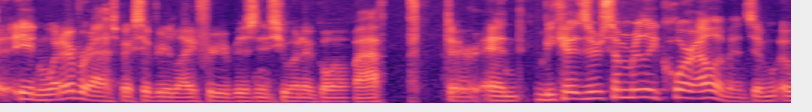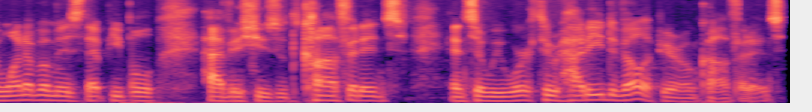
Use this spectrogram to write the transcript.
in whatever aspects of your life or your business you want to go after and because there's some really core elements and, one of them is that people have issues with confidence and so we work through how do you develop your own confidence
